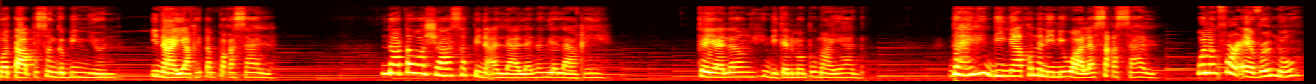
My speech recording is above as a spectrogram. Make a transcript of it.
Matapos ang gabing yun, inaya kitang pakasal. Natawa siya sa pinaalala ng lalaki. Kaya lang hindi ka naman pumayag. Dahil hindi nga ako naniniwala sa kasal. Walang forever, no?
